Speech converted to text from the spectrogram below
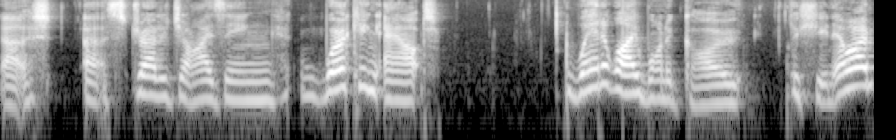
uh, uh, strategizing, working out where do I want to go this year. Now I'm,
